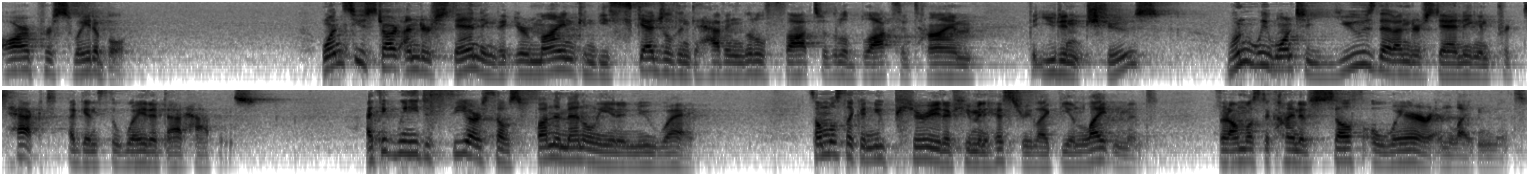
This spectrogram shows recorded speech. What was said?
are persuadable. Once you start understanding that your mind can be scheduled into having little thoughts or little blocks of time that you didn't choose, wouldn't we want to use that understanding and protect against the way that that happens? I think we need to see ourselves fundamentally in a new way. It's almost like a new period of human history, like the Enlightenment, but almost a kind of self aware enlightenment,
